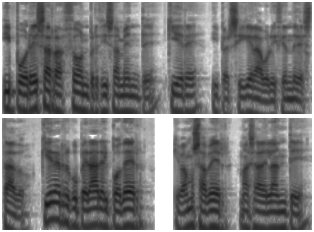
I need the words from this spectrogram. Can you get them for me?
Y por esa razón, precisamente, quiere y persigue la abolición del Estado. Quiere recuperar el poder que vamos a ver más adelante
